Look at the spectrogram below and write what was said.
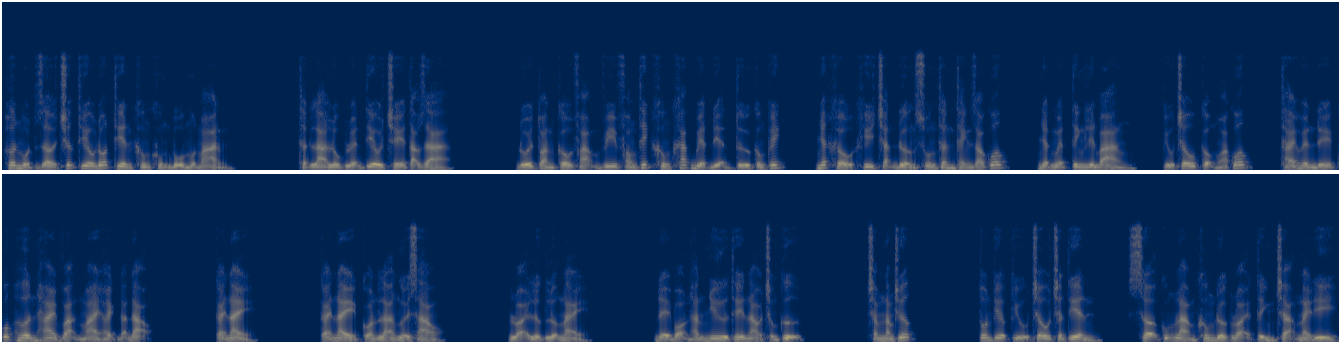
hơn một giờ trước thiêu đốt thiên không khủng bố một màn. Thật là lục luyện tiêu chế tạo ra. Đối toàn cầu phạm vi phóng thích không khác biệt điện từ công kích, nhất khẩu khí chặn đường xuống thần thánh giáo quốc, Nhật Nguyệt Tinh Liên bang, Cựu Châu Cộng hòa quốc, Thái Huyền Đế quốc hơn 2 vạn mai hạch đạn đạo. Cái này, cái này còn là người sao? Loại lực lượng này, để bọn hắn như thế nào chống cự? Trăm năm trước, tôn kia Cửu Châu chân tiên, sợ cũng làm không được loại tình trạng này đi.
